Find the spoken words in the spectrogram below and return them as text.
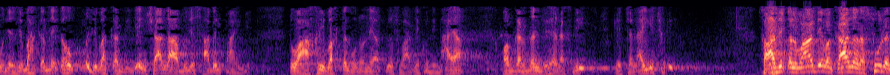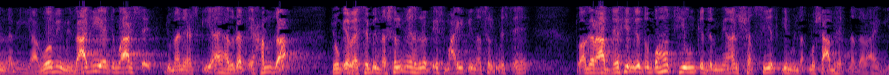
مجھے ذبح کرنے کا حکم ذبح کر دیجیے انشاءاللہ آپ مجھے صابر پائیں گے۔ تو آخری وقت تک انہوں نے اپنے اس وعدے کو نبھایا اور گردن جو ہے رکھ دی کہ چلائیے چھری۔ صادق الواد وکان رسول النبی، اور وہ بھی مزاجی اعتبار سے جو میں نے عرض کیا ہے، حضرت حمزہ کیونکہ ویسے بھی نسل میں حضرت اسماعیل کی نسل میں سے ہے۔ تو اگر آپ دیکھیں گے تو بہت ہی ان کے درمیان شخصیت کی مشابہت نظر آئے گی۔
